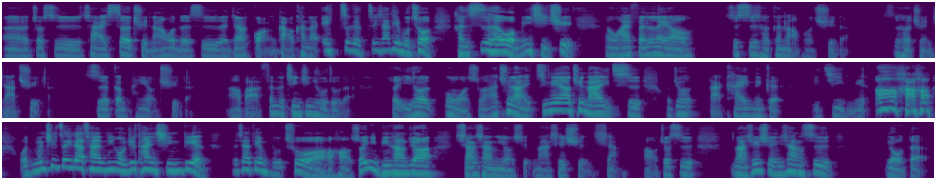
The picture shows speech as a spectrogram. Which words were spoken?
呃，就是在社群啊，或者是人家的广告，看到，诶，这个这家店不错，很适合我们一起去。呃，我还分类哦，是适合跟老婆去的，适合全家去的，适合跟朋友去的，然后把它分得清清楚楚的。所以以后问我说啊，去哪里？今天要去哪里吃？我就打开那个笔记里面。哦，好好，我们去这家餐厅，我们去探新店，这家店不错哦。哈，所以你平常就要想想你有些哪些选项，好，就是哪些选项是有的。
